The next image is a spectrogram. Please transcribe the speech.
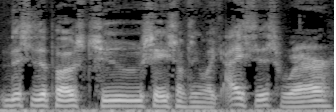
This is opposed to, say, something like ISIS, where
